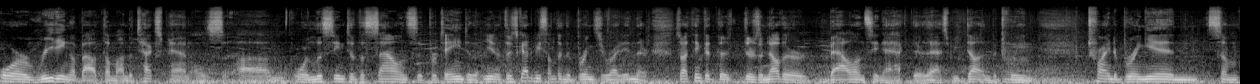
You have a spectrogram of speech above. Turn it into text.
or reading about them on the text panels, um, or listening to the sounds that pertain to them. You know, there's got to be something that brings you right in there. So I think that there's, there's another balancing act there that has to be done between trying to bring in some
